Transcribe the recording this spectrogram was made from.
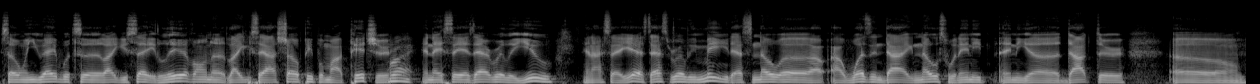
So when you're able to, like you say, live on a, like you say, I show people my picture, Right. and they say, "Is that really you?" And I say, "Yes, that's really me. That's no, uh, I, I wasn't diagnosed with any any uh, doctor." Um,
